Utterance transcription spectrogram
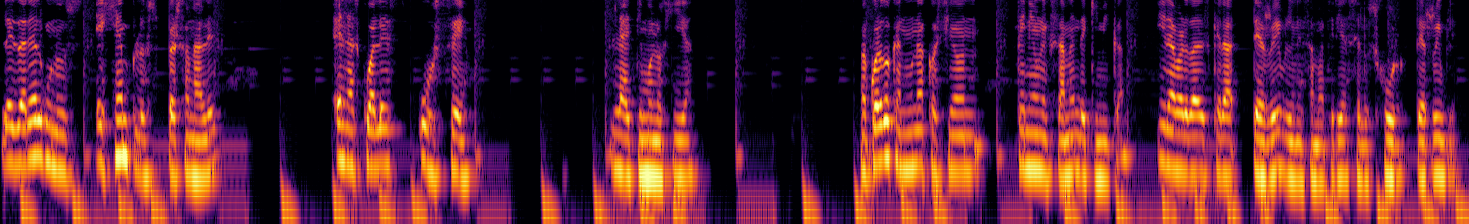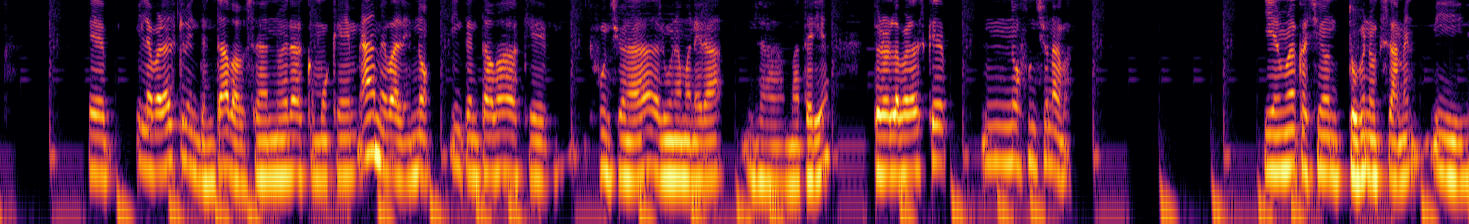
les daré algunos ejemplos personales en las cuales usé la etimología. Me acuerdo que en una ocasión tenía un examen de química y la verdad es que era terrible en esa materia, se los juro, terrible. Eh, y la verdad es que lo intentaba, o sea, no era como que, ah, me vale, no, intentaba que funcionara de alguna manera la materia, pero la verdad es que no funcionaba. Y en una ocasión tuve un examen y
